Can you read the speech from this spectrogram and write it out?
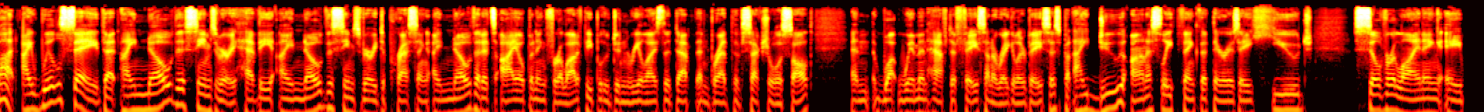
But I will say that I know this seems very heavy. I know this seems very depressing. I know that it's eye opening for a lot of people who didn't realize the depth and breadth of sexual assault and what women have to face on a regular basis. But I do honestly think that there is a huge silver lining, a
